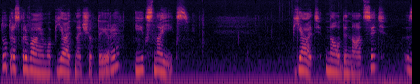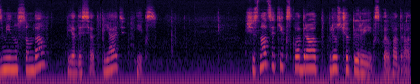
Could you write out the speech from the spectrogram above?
Тут розкриваємо 5 на 4 х на х. 5 на 11 з мінусом, да? 55х. 16х квадрат плюс 4х квадрат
